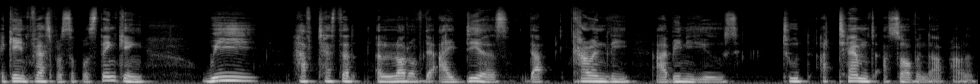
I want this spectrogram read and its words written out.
Again, first principles thinking, we have tested a lot of the ideas that currently are being used to attempt at solving that problem.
